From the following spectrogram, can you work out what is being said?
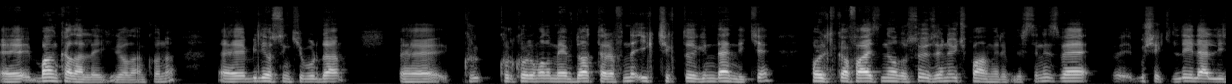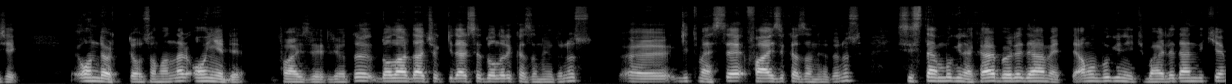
e, bankalarla ilgili olan konu. E, biliyorsun ki burada e, kur, kur korumalı mevduat tarafında ilk çıktığı gündendi ki politika faizi ne olursa üzerine 3 puan verebilirsiniz ve e, bu şekilde ilerleyecek. 14'te o zamanlar 17 faiz veriliyordu. Dolar daha çok giderse doları kazanıyordunuz. E, gitmezse faizi kazanıyordunuz. Sistem bugüne kadar böyle devam etti. Ama bugün itibariyle dendi ki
